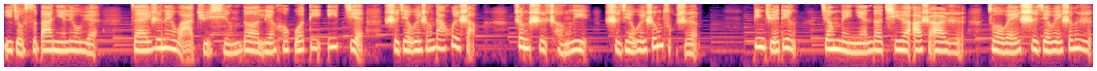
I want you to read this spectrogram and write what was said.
一九四八年六月。在日内瓦举行的联合国第一届世界卫生大会上，正式成立世界卫生组织，并决定将每年的七月二十二日作为世界卫生日，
